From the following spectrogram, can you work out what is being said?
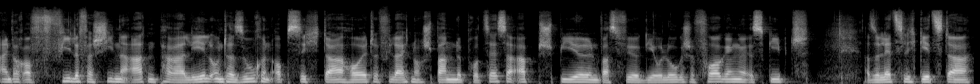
einfach auf viele verschiedene Arten parallel untersuchen, ob sich da heute vielleicht noch spannende Prozesse abspielen, was für geologische Vorgänge es gibt. Also letztlich geht es da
